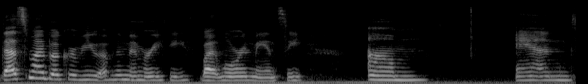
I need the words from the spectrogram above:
that's my book review of The Memory Thief by Lauren Mansy. Um, and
